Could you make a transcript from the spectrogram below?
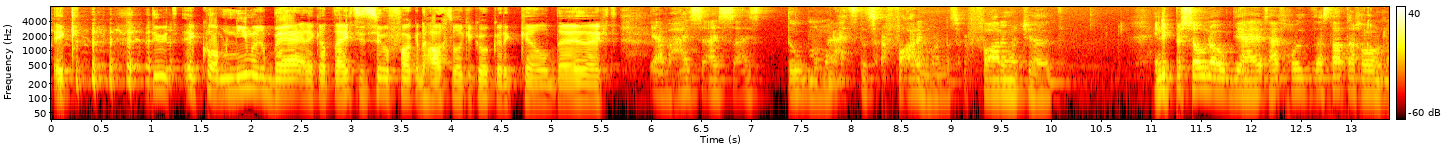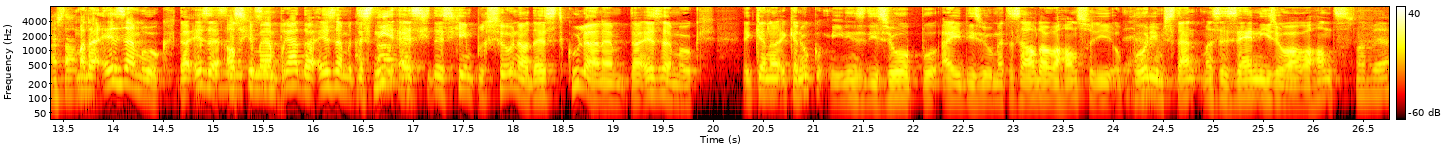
Ik, dude, ik kwam niet meer bij en ik had echt iets zo fucking hard wil ik ook kunnen killen. Dat is echt... ja, maar hij is, hij is, hij is dope, man. Maar hij is- dat is ervaring, man. Dat is ervaring wat je hebt. En die persoon ook die hij heeft, hij heeft gewoon, hij staat daar gewoon. Hij staat, Maar dat is hem ook. Dat is Dat hem. is- Als je met hem praat, dat is hem. Het Hij is, niet, is, is geen persona, dat is het coole aan hem. Dat is hem ook. Ik ken, ik ken ook comedians die zo, op, die zo met dezelfde arrogantie die op het Ja. podium staan, maar ze zijn niet zo arrogant. Snap je?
